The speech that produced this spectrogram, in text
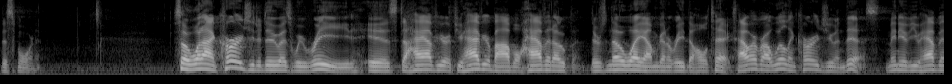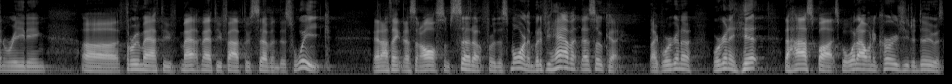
this morning. So, what I encourage you to do as we read is to have your, if you have your Bible, have it open. There's no way I'm going to read the whole text. However, I will encourage you in this. Many of you have been reading uh, through Matthew, Matthew 5 through 7 this week, and I think that's an awesome setup for this morning. But if you haven't, that's okay. Like, we're going to we're going to hit the high spots. But what I would encourage you to do is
